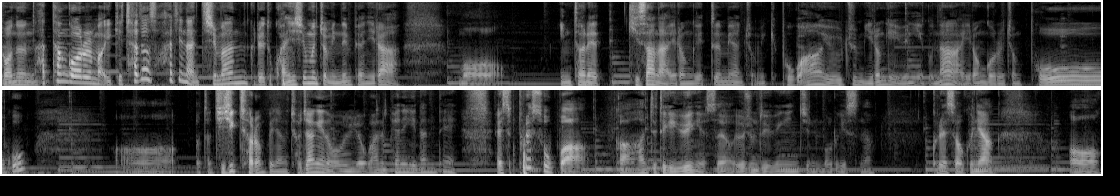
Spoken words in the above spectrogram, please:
저는 핫한 거를 막 이렇게 찾아서 하진 않지만 그래도 관심은 좀 있는 편이라 뭐 인터넷 기사나 이런 게 뜨면 좀 이렇게 보고 아 요즘 이런 게 유행이구나 이런 거를 좀 보고 어 어떤 지식처럼 그냥 저장해 놓으려고 하는 편이긴 한데 에스프레소 바가 한테 되게 유행이었어요. 요즘도 유행인지는 모르겠으나. 그래서 그냥 어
